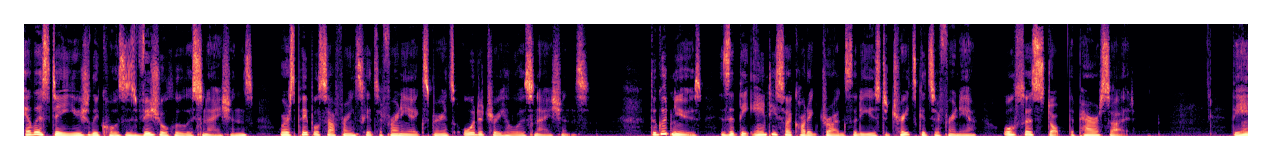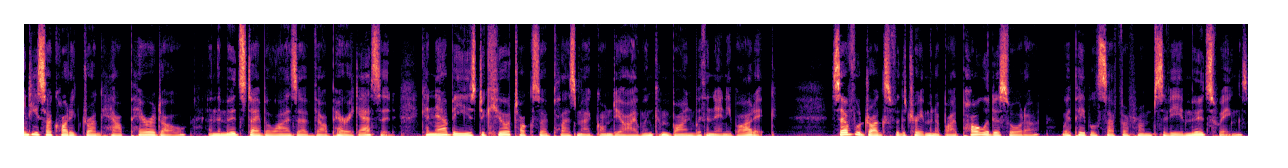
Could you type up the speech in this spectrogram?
LSD usually causes visual hallucinations, whereas people suffering schizophrenia experience auditory hallucinations. The good news is that the antipsychotic drugs that are used to treat schizophrenia also stop the parasite. The antipsychotic drug haloperidol and the mood stabilizer valproic acid can now be used to cure Toxoplasma gondii when combined with an antibiotic. Several drugs for the treatment of bipolar disorder, where people suffer from severe mood swings,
